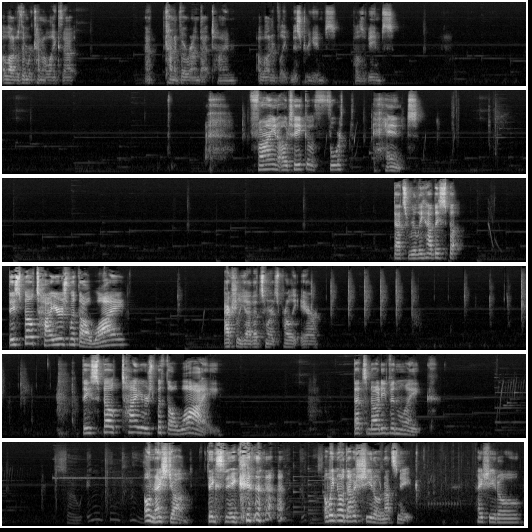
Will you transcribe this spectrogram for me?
A lot of them were kind of like that. Uh, kind of around that time a lot of like mystery games, puzzle games. Fine, I'll take a fourth hint. That's really how they spell... They spell tires with a Y? Actually, yeah, that's smart. It's probably air. They spell tires with a Y. That's not even like... oh, nice job. Thanks, Snake. oh, wait, no, that was Shido, not Snake. Hi, Shido.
